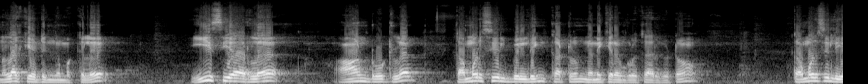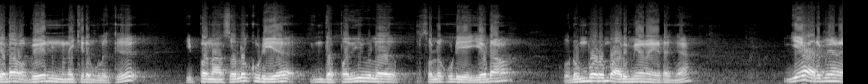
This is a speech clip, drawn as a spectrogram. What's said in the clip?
நல்லா கேட்டுங்க மக்களே. ஈசிஆரில் ஆன் ரூட்டில் கமர்ஷியல் பில்டிங் கட்டணும்னு நினைக்கிறவங்களுக்காக இருக்கட்டும் கமர்ஷியல் இடம் வேணும்னு நினைக்கிறவங்களுக்கு இப்போ நான் சொல்லக்கூடிய இந்த பதிவில் சொல்லக்கூடிய இடம் ரொம்ப ரொம்ப அருமையான இடங்க. ஏன் அருமையான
